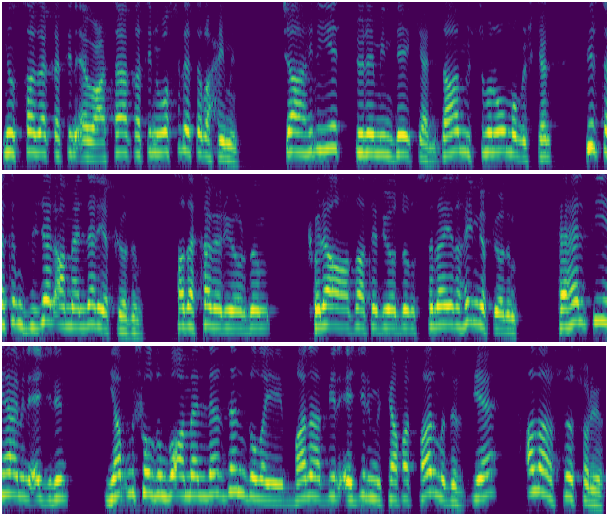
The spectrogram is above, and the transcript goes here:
min sadakatin ev atakatin ve rahimin. Cahiliyet dönemindeyken, daha Müslüman olmamışken bir takım güzel ameller yapıyordum. Sadaka veriyordum, köle azat ediyordum, sıla-i rahim yapıyordum. Fehel fiha min ecrin yapmış olduğum bu amellerden dolayı bana bir ecir mükafat var mıdır diye Allah Resulüne soruyor.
